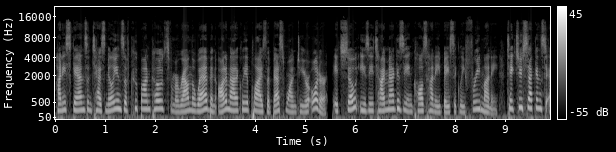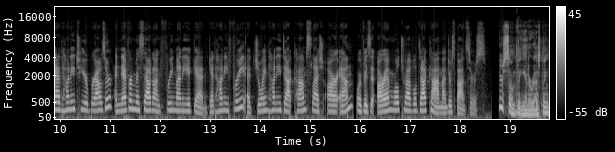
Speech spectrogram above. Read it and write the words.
Honey scans and tests millions of coupon codes from around the web and automatically applies the best one to your order. It's so easy, Time Magazine calls Honey basically free money. Take two seconds to add Honey to your browser and never miss out on free money again. Get Honey free at joinhoney.com slash rm or visit rmworldtravel.com under sponsors. Here's something interesting.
